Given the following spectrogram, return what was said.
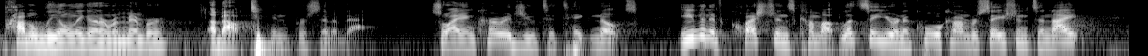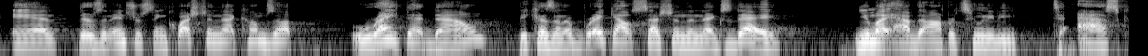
probably only gonna remember about 10% of that. So I encourage you to take notes. Even if questions come up, let's say you're in a cool conversation tonight and there's an interesting question that comes up, write that down because in a breakout session the next day, you might have the opportunity to ask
